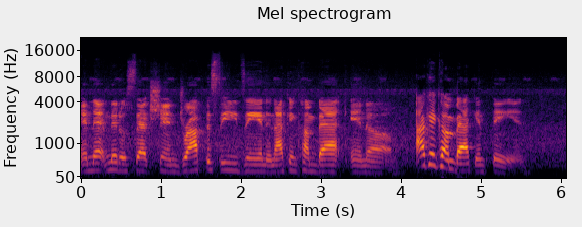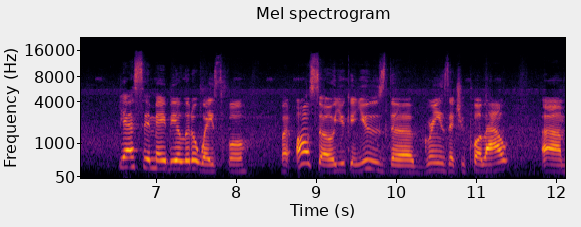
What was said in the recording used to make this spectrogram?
and that middle section, drop the seeds in, and I can come back and um, I can come back and thin. Yes, it may be a little wasteful, but also you can use the greens that you pull out um,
